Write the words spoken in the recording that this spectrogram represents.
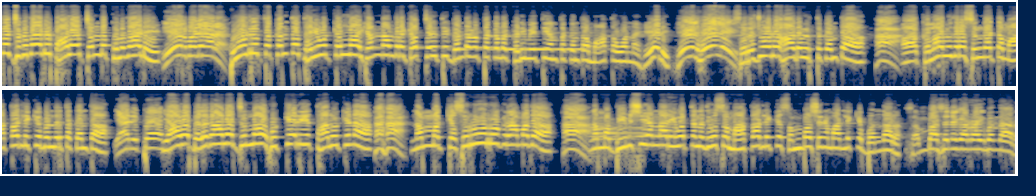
ಚಂದ ಜಗದಾಡಿ ಬಹಳ ಚಂದ ಕುಣದಾಡಿ. ಏನ್ ಮಾಡ್ಯಾರ? ಕೂಡಿರ್ತಕ್ಕಂಥ ದೈವಕ್ಕೆಲ್ಲ ಹೆಣ್ಣಂದ್ರ ಕೆಚ್ಚೈತಿ ಗಂಡನತಕ್ಕಂಥ ಕಡಿಮೆ ಐತಿ ಅಂತಕ್ಕಂತ ಮಾತವನ್ನ ಹೇಳಿ ಹೇಳಿ ಹೇಳಿ. ಸರಜೋಡಿ ಹಾಡಿರ್ತಕ್ಕಂತ ಆ ಕಲಾವಿದರ ಸಂಘಟ ಮಾತಾಡ್ಲಿಕ್ಕೆ ಬಂದಿರತಕ್ಕಂತ ಯಾರಿಪ್ಪ? ಯಾವ ಬೆಳಗಾವ ಜಿಲ್ಲಾ ಹುಕ್ಕೇರಿ ತಾಲೂಕಿನ ನಮ್ಮ ಕೆಸರೂರು ಗ್ರಾಮದ ನಮ್ಮ ಭೀಮಶಿ ಅನ್ನಾರ ಇವತ್ತಿನ ದಿವಸ ಮಾತಾಡ್ಲಿಕ್ಕೆ ಸಂಭಾಷಣೆ ಮಾಡ್ಲಿಕ್ಕೆ ಬಂದಾರ. ಸಂಭಾಷಣೆಗಾರರಾಗಿ ಬಂದಾರ.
